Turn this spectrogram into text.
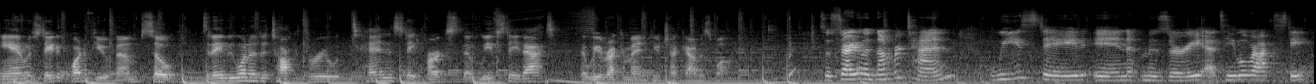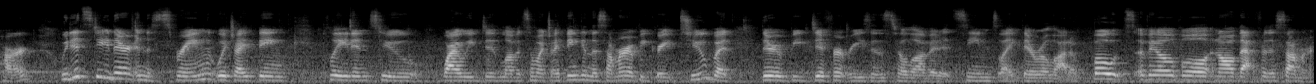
and we've stayed at quite a few of them. So today we wanted to talk through 10 state parks that we've stayed at that we recommend you check out as well. So starting with number 10, we stayed in Missouri at Table Rock State Park. We did stay there in the spring, which I think played into why we did love it so much. I think in the summer it'd be great too, but there would be different reasons to love it. It seemed like there were a lot of boats available and all that for the summer.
